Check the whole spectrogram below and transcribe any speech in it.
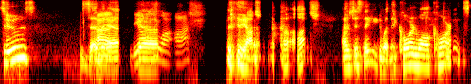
Sue's. Uh, Uh, The Yeah. Oshawa Osh. the, the Osh, uh, Osh. I was just thinking about the Cornwall Corns.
